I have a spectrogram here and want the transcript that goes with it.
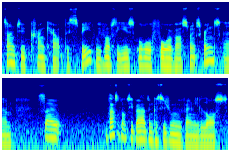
time to crank out the speed. We've obviously used all four of our smoke screens, um, so that's not too bad, and considering we've only lost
